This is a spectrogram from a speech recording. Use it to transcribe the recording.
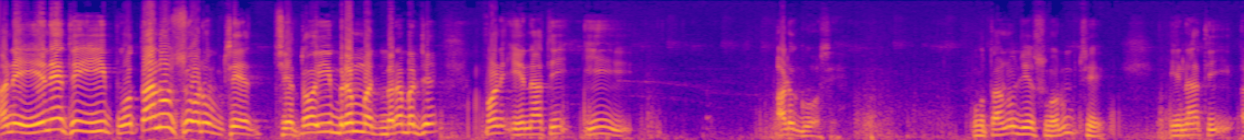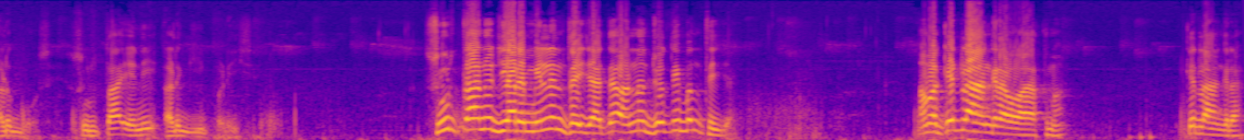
અને એનેથી એ પોતાનું સ્વરૂપ છે છે તો એ બ્રહ્મ જ, બરાબર છે? પણ એનાથી એ અડગો છે. પોતાનું જે સ્વરૂપ છે, એનાથી અડગો છે. સુરતા એની અડગી પડી છે. સુરતાનું જ્યારે મિલન થઈ જાય, તો અનંત જ્યોતિ બંધ થઈ જાય. આમાં કેટલા આંગરા હાથમાં? કેટલા આંગરા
